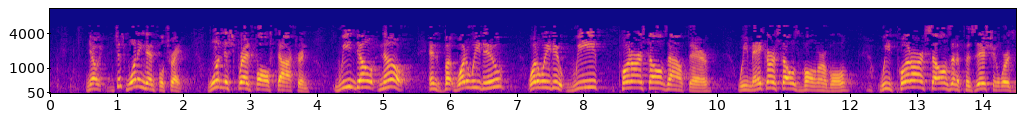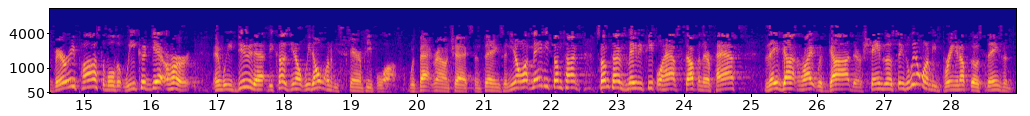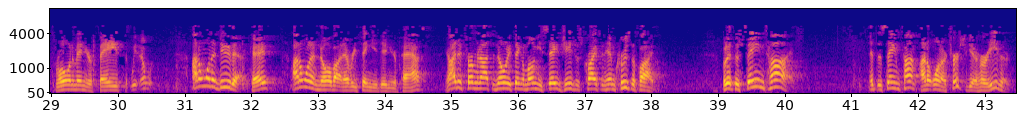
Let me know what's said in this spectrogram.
you know, just wanting to infiltrate, wanting to spread false doctrine? We don't know. And, but what do we do? What do we do? We put ourselves out there. We make ourselves vulnerable. We put ourselves in a position where it's very possible that we could get hurt. And we do that because, you know, we don't want to be scaring people off with background checks and things. And you know what? Maybe sometimes, sometimes maybe people have stuff in their past. They've gotten right with God. They're ashamed of those things. We don't want to be bringing up those things and throwing them in your face. We don't, I don't want to do that, okay? I don't want to know about everything you did in your past. I determined not to know anything among you save Jesus Christ and Him crucified. But at the same time, at the same time, I don't want our church to get hurt either.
